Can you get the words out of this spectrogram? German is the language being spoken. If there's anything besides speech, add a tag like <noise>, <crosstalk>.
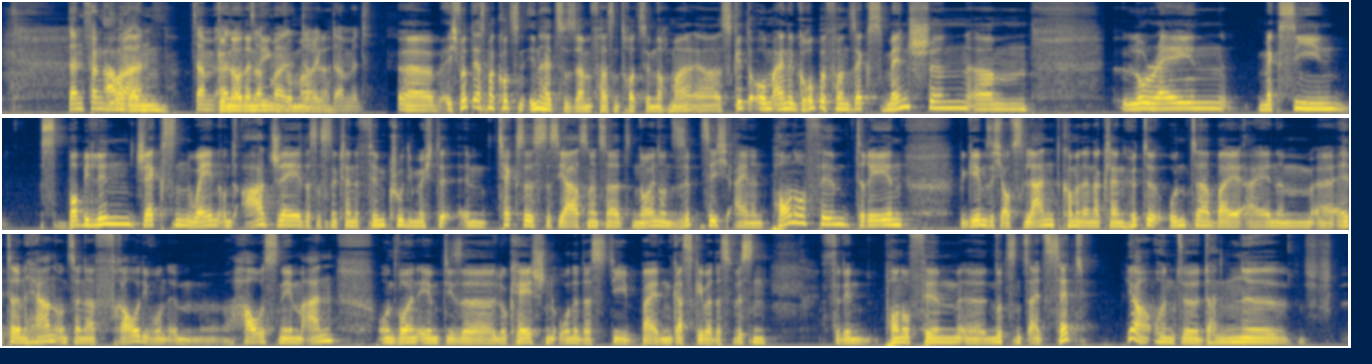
Dann fangen wir mal dann, an. Dann, genau, also, dann liegen wir mal direkt damit. Äh, ich würde erstmal kurz den Inhalt zusammenfassen, trotzdem nochmal. Äh, es geht um eine Gruppe von sechs Menschen. Ähm, Lorraine, Maxine, Bobby Lynn, Jackson, Wayne und RJ, das ist eine kleine Filmcrew, die möchte im Texas des Jahres 1979 einen Pornofilm drehen, begeben sich aufs Land, kommen in einer kleinen Hütte unter bei einem äh, älteren Herrn und seiner Frau, die wohnen im äh, Haus nebenan und wollen eben diese Location, ohne dass die beiden Gastgeber das wissen, für den Pornofilm äh, nutzen als Set. Ja, und äh, dann äh,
